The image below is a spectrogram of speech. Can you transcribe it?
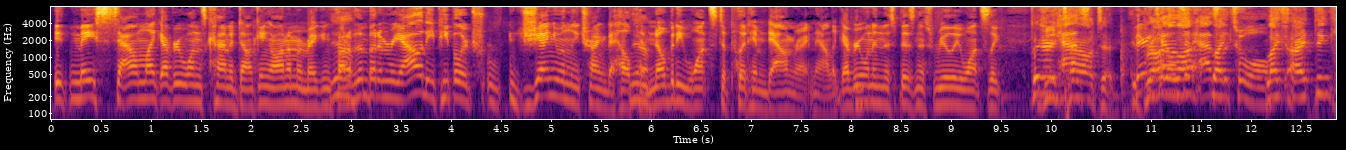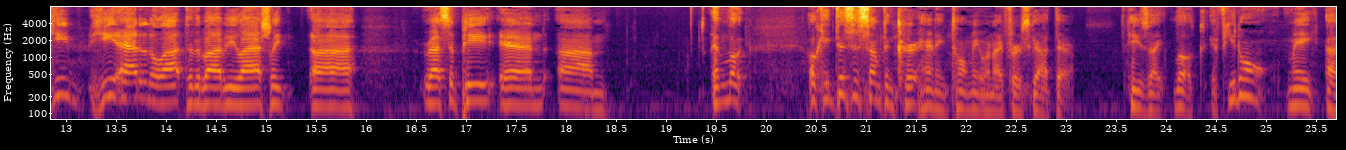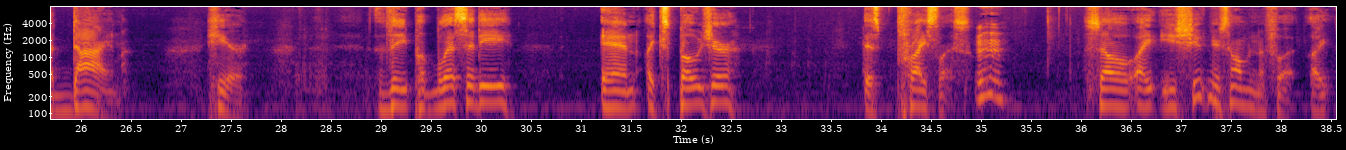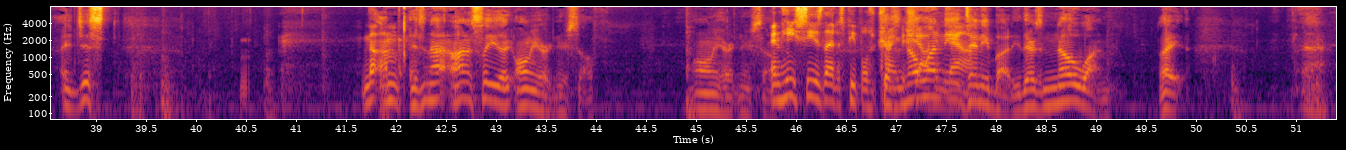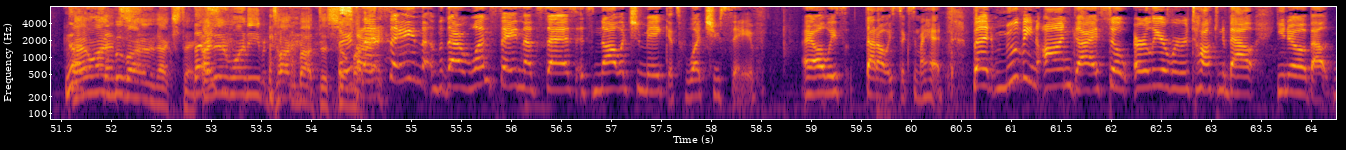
it may sound like everyone's kind of dunking on him or making fun Yeah. of him, but in reality, people are tr- genuinely trying to help Yeah. him. Nobody wants to put him down right now. Like everyone in this business really wants. Like very he has, talented. He Very brought talented. a lot, has like, the tools. Like I think he he added a lot to the Bobby Lashley uh, recipe, and um, and look, okay, this is something Curt Hennig told me when I first got there. He's like, look, if you don't make a dime here, the publicity and exposure is priceless. Mm-hmm. So like you shooting yourself in the foot. Like I just no, I'm, it's not honestly like only hurting yourself. Only hurting yourself. and he sees that as people trying to no one needs down. anybody. There's no one. Like I want to move on to the next thing. I didn't want to even talk about this so There's much. that saying, that, that one saying that says, "It's not what you make, it's what you save." I always that always sticks in my head. But moving on, guys. So earlier we were talking about you know about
